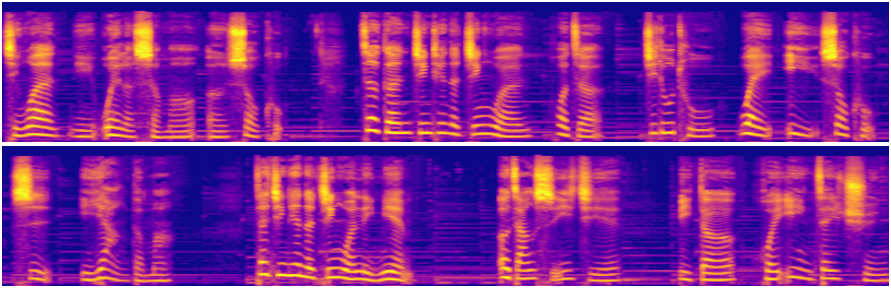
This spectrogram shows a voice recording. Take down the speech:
请问你为了什么而受苦？这跟今天的经文。或者基督徒为义受苦是一样的吗？在今天的经文里面，二章十一节，彼得回应这一群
